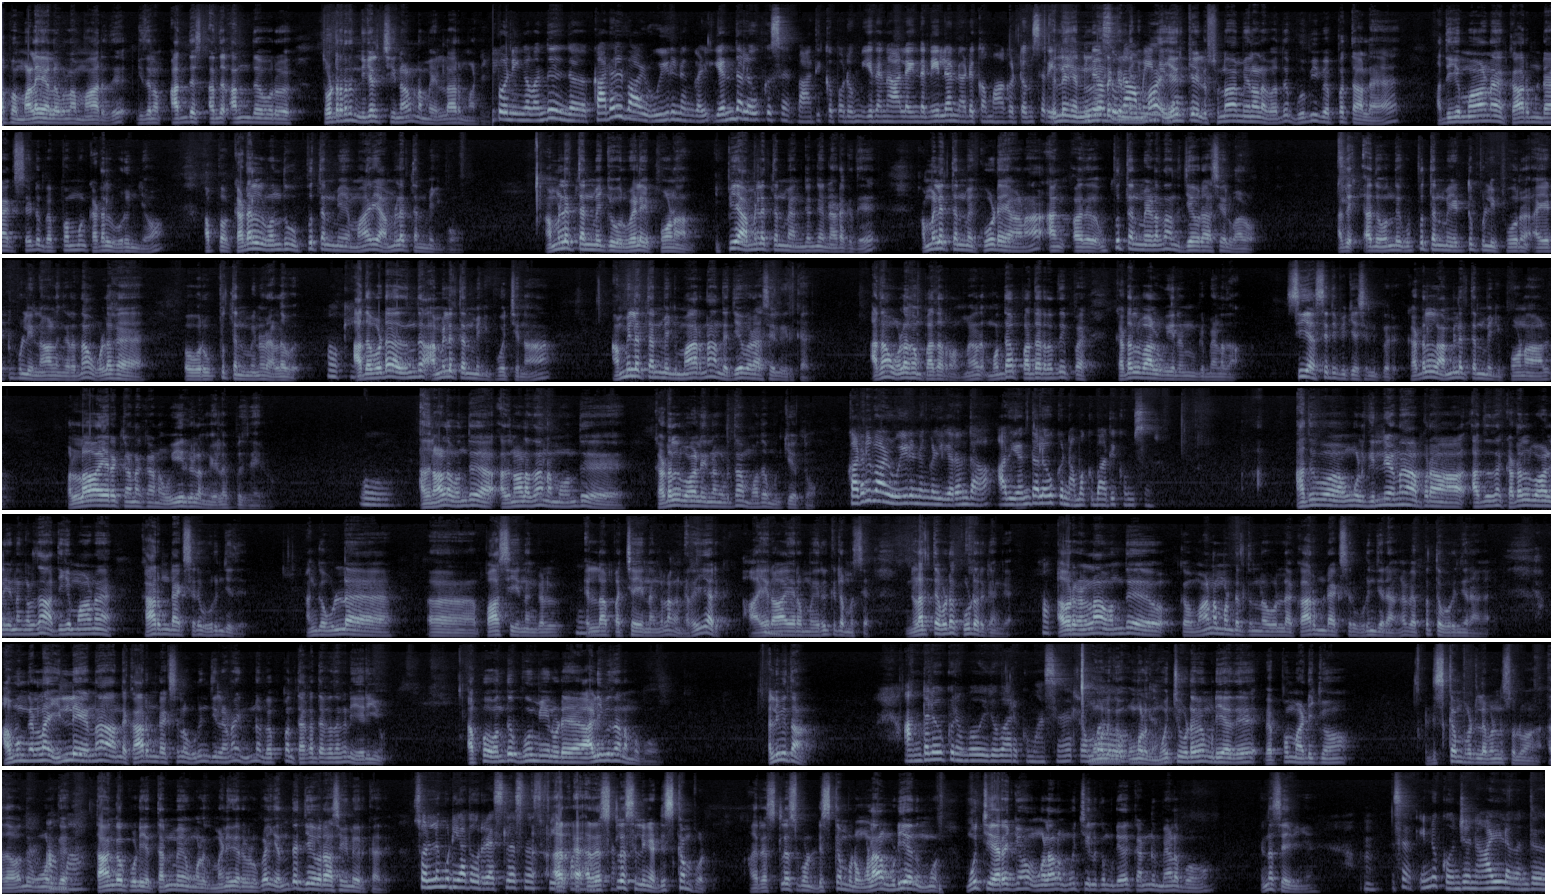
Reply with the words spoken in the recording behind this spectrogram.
அப்போ மழை அளவுலாம் மாறுது. இதெல்லாம் அந்த அந்த அந்த ஒரு தொடர் நிகழ்ச்சினால் நம்ம எல்லாரும் மாட்டிக்கிறோம் இப்போ நீங்க வந்து இந்த கடல் வாழ் உயிரினங்கள் எந்த அளவுக்கு சார் பாதிக்கப்படும்? இதனால இந்த நிலநடுக்கமாகட்டும் சரி இல்லைங்க நிலநடுக்கம் இயற்கையில் சுனாமினால வந்து புவி வெப்பத்தால் அதிகமான கார்பன் டை ஆக்சைடு வெப்பமும் கடல் உறிஞ்சும். அப்போ கடல் வந்து உப்புத்தன்மையை மாறி அமிலத்தன்மைக்கு போகும். அமிலத்தன்மைக்கு ஒரு வேளை போனால் இப்பயே அமிலத்தன்மை அங்கங்கே நடக்குது. அமிலத்தன்மை கூடையானால் அங் அது உப்புத்தன்மையில தான் அந்த ஜீவராசிகள் வாழும். அது அது வந்து உப்புத்தன்மை எட்டு புள்ளி போர் எட்டு புள்ளி நாலுங்கிறது தான் உலக ஒரு உப்புத்தன்மையினோட அளவு. அதை விட அது வந்து அமிலத்தன்மைக்கு போச்சுன்னா அமிலத்தன்மைக்கு மாறினா அந்த ஜீவராசிகள் இருக்காது. அதான் உலகம் பதறோம். மொத- மொத பதறது இப்போ கடல் வாழ் உயிரினங்களுக்கு மேலே தான் சி அசிடிஃபிகேஷன் பேர். கடல் அமிலத்தன்மைக்கு போனால் பல்லாயிரக்கணக்கான உயிர்கள் அங்கே இழப்பு நேரும் அதனால் வந்து அதனால தான் நம்ம வந்து கடல் வாழ் இனங்களுக்கு தான் முத முக்கியத்துவம். கடல் வாழ் உயிரினங்கள் இறந்தா அது எந்த அளவுக்கு நமக்கு பாதிக்கும் சார் அது அவங்களுக்கு இல்லைன்னா அப்புறம் அதுதான் கடல் வாழ் இனங்கள் தான் அதிகமான கார்பன் டை ஆக்சைடை உறிஞ்சுது. அங்கே உள்ள பாசி இனங்கள் எல்லா பச்சை இனங்களும் அங்கே நிறையா இருக்குது ஆயிரம் ஆயிரம் இருக்குது நம்ம நிலத்தை விட கூட இருக்காங்க. அவர்கள்லாம் வந்து வானமண்டலத்தில் உள்ள கார்பன் டை ஆக்சைடு உறிஞ்சுறாங்க வெப்பத்தை உறிஞ்சுறாங்க. அவங்கெல்லாம் இல்லைன்னா அந்த கார்பன் டை ஆக்சைடெலாம் உறிஞ்சலைன்னா இன்னும் வெப்பம் தக தக தகன்னு எரியும். அப்போ வந்து பூமியினுடைய அழிவு தான் நம்ம போகும் அழிவு தான் அந்த அளவுக்கு ரொம்ப இதுவா இருக்குமா சார்? உங்களுக்கு உங்களுக்கு மூச்சு விடவே முடியாது. வெப்பம் அடிக்கும். டிஸ்கம்ஃபர்ட் லெவல்னு சொல்லுவாங்க அதாவது உங்களுக்கு ஆமா. தாங்கக்கூடிய தன்மை உங்களுக்கு மனிதர்களுக்கு எந்த ஜீவராசிகளும் இருக்காது. சொல்ல முடியாத ஒரு ரெஸ்ட்லெஸ்னஸ் ரெஸ்ட்லெஸ் இல்லைங்க டிஸ்கம்ஃபர்ட் அது ரெஸ்ட்லெஸ் டிஸ்கம்ஃபர்ட் உங்களால் முடியாது. மூ மூச்சு இறைக்கும். உங்களால் மூச்சு இழுக்க முடியாது. கண்ணு மேலே போகும். என்ன செய்வீங்க? சார் இன்னும் கொஞ்ச நாள்ல வந்து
